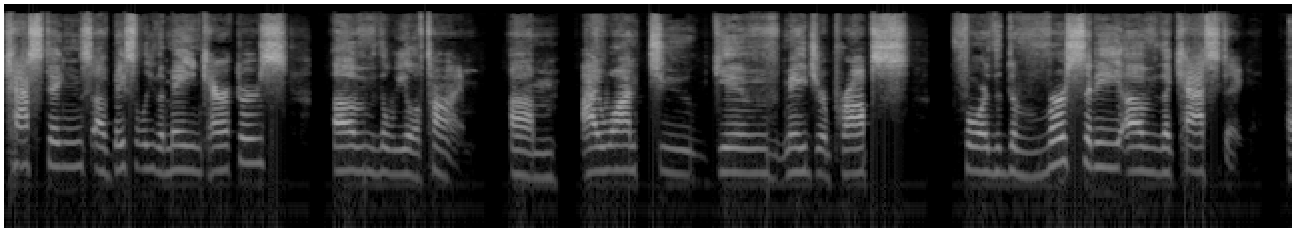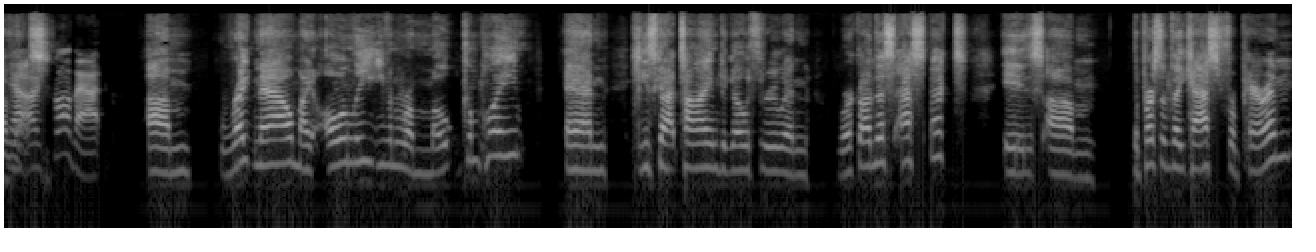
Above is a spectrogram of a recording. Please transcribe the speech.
castings of basically the main characters of the Wheel of Time. Um, I want to give major props for the diversity of the casting of Yeah, I saw that. Um, right now, my only even remote complaint, and he's got time to go through and work on this aspect, is um, the person they cast for Perrin.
